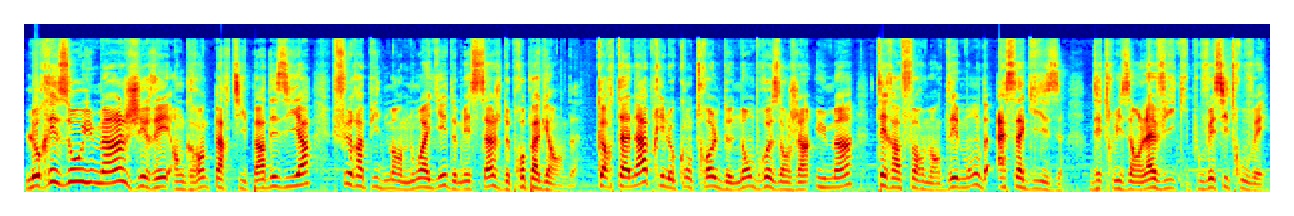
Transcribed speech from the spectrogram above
Le réseau humain, géré en grande partie par des IA, fut rapidement noyé de messages de propagande. Cortana prit le contrôle de nombreux engins humains, terraformant des mondes à sa guise, détruisant la vie qui pouvait s'y trouver.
